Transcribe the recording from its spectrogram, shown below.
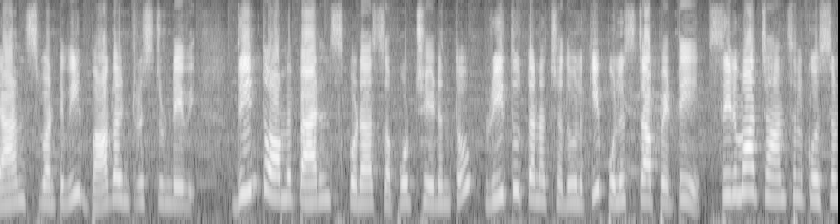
డ్యాన్స్ వంటివి బాగా ఇంట్రెస్ట్ ఉండేవి. దీంతో ఆమె పేరెంట్స్ కూడా సపోర్ట్ చేయడంతో రీతు తన చదువులకి పులి స్టాప్ పెట్టి సినిమా ఛాన్సుల కోసం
